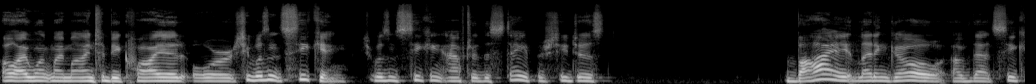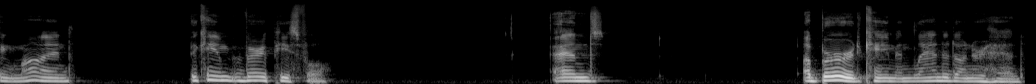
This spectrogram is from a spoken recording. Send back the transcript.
oh, I want my mind to be quiet, or she wasn't seeking. She wasn't seeking after the state, but she just by letting go of that seeking mind, became very peaceful. And a bird came and landed on her head.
